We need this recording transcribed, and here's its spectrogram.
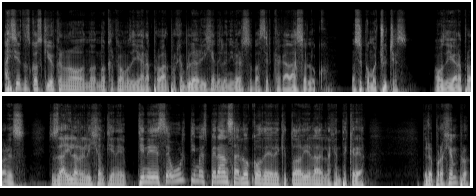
hay ciertas cosas que yo creo no, no, no creo que vamos a llegar a probar. Por ejemplo, el origen del universo va a ser cagadazo, loco. No sé cómo chuches. Vamos a llegar a probar eso. Entonces ahí la religión tiene, tiene esa última esperanza, loco, de, de que todavía la, la gente crea. Pero, por ejemplo,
